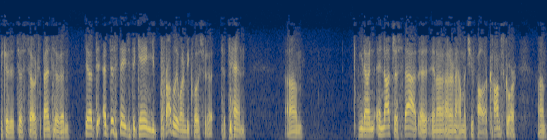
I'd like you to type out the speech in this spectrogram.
because it's just so expensive. And you know, at this stage of the game, you probably want to be closer to to ten. Um, you know, and, and not just that. Uh, and I, I don't know how much you follow ComScore, um,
